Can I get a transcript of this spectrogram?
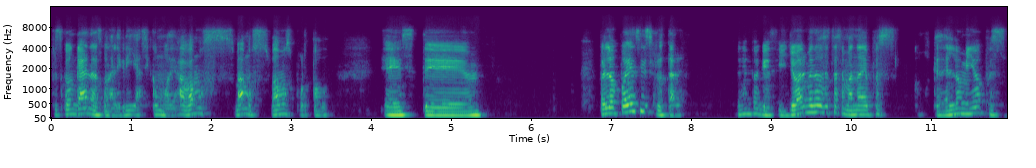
pues con ganas, con alegría, así como de, ah, vamos, vamos, vamos por todo. Este, pues lo puedes disfrutar. Yo siento que sí. Yo al menos esta semana, pues, que den lo mío, pues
